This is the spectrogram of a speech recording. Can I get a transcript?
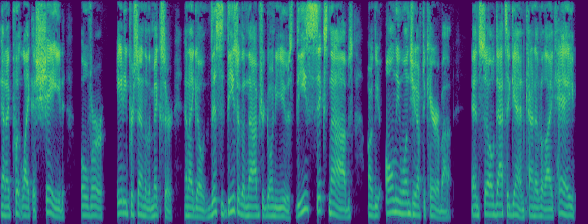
and I put like a shade over 80% of the mixer, and I go, this these are the knobs you're going to use. These six knobs are the only ones you have to care about. And so that's again kind of like, hey,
